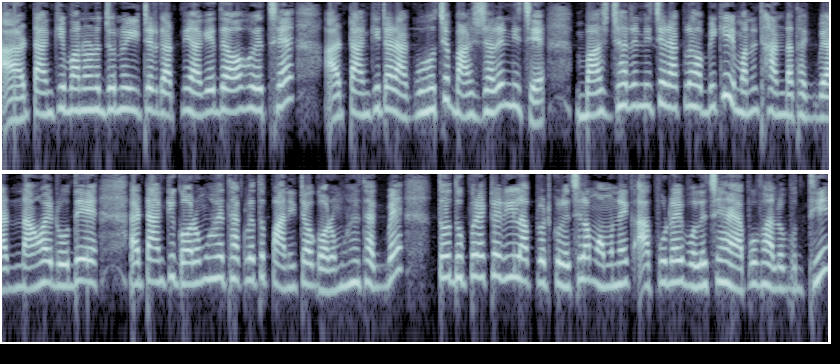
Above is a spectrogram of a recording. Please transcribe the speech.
আর টাঙ্কি বানানোর জন্য ইটের গাঁথনি আগে দেওয়া হয়েছে। আর টাঙ্কিটা রাখব হচ্ছে বাঁশঝাড়ের নিচে। বাঁশঝাড়ের নিচে রাখলে হবে কি মানে ঠান্ডা থাকবে। আর না হয় রোদে টাঙ্কি গরম হয়ে থাকলে তো পানিটাও গরম হয়ে থাকবে। তো দুপুরে একটা রিল আপলোড করেছিলাম। অমন অনেক আপুরাই বলেছে হ্যাঁ আপু, ভালো বুদ্ধি।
